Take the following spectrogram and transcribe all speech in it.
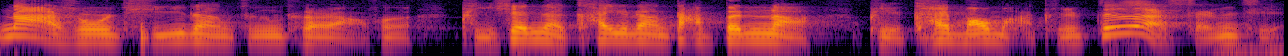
那时候骑一辆自行车啊，比现在开一辆大奔呐、比开宝马比这神奇。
